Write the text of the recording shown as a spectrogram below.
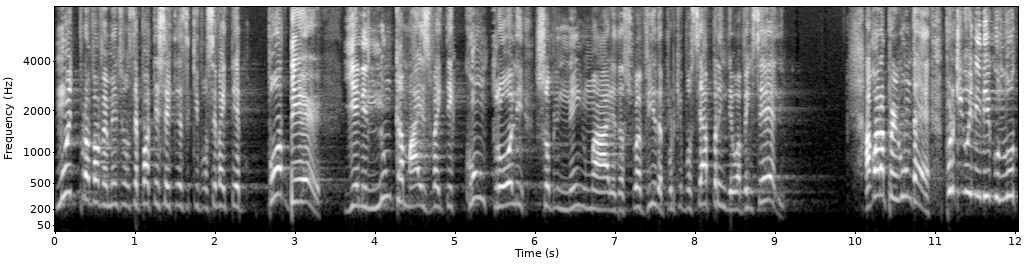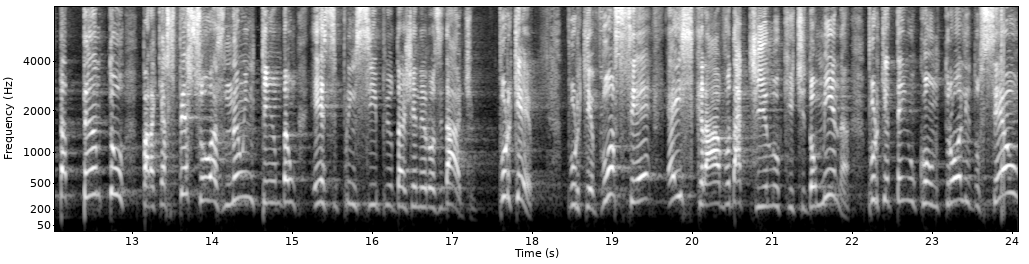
muito provavelmente você pode ter certeza que você vai ter poder e ele nunca mais vai ter controle sobre nenhuma área da sua vida, porque você aprendeu a vencer ele. Agora a pergunta é: por que o inimigo luta tanto para que as pessoas não entendam esse princípio da generosidade? Por quê? Porque você é escravo daquilo que te domina, porque tem o controle do seu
